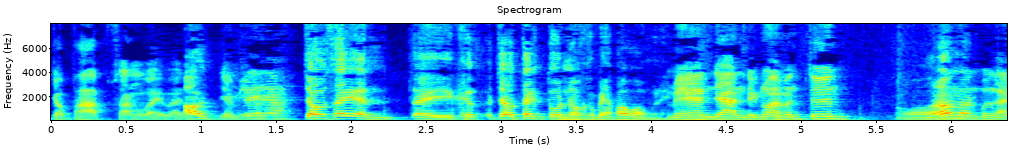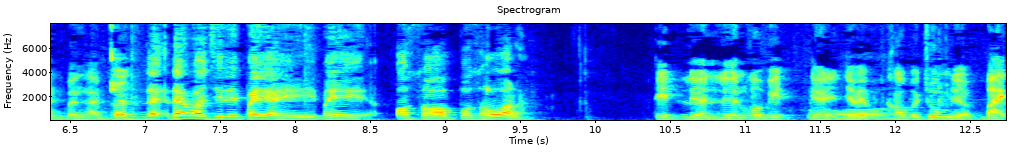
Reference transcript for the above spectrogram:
เจ้าภาพสั่งไว้ว่าเอา อย่ามีปัญหาเจ้าใส่อันไอ้คือเจ้าแต่งตัวนอกเครื่องแบบผ้าบ่มนี่แมนย่านเด็กน้อยมันตื่นอ๋อแล้วแล้วเบิ่งกันเบิ่งกันแล้วได้ได้ว่าสิได้ไปไอ้ไปอสปสวล่ะ ติดเลื่อนเลื่อนโควิดเนี่ยจะไปเข้าประชุมเดี๋ยวบ่าย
